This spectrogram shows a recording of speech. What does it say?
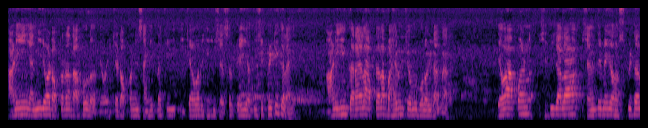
आणि यांनी जेव्हा डॉक्टरांना दाखवलं तेव्हा हिच्या डॉक्टरांनी सांगितलं की हिच्यावर ही जी शस्त्रक्रिया ही अतिशय क्रिटिकल आहे आणि ही करायला आपल्याला बाहेरून चेंबूर बोलावी लागणार आहे. तेव्हा आपण क्षितिजाला शांती मेघे हॉस्पिटल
